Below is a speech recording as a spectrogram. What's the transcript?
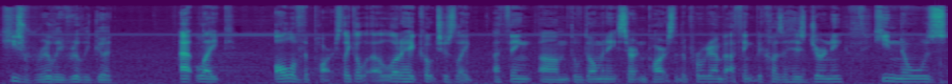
he's really, really good at like all of the parts. Like a, a lot of head coaches, like I think um, they'll dominate certain parts of the program, but I think because of his journey, he knows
